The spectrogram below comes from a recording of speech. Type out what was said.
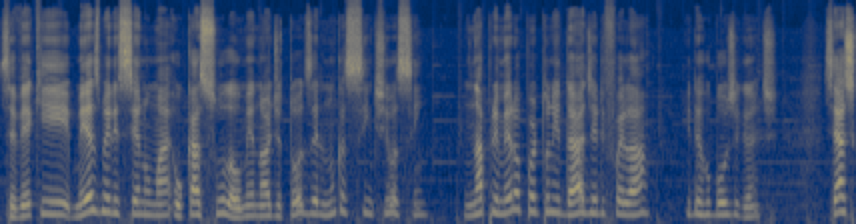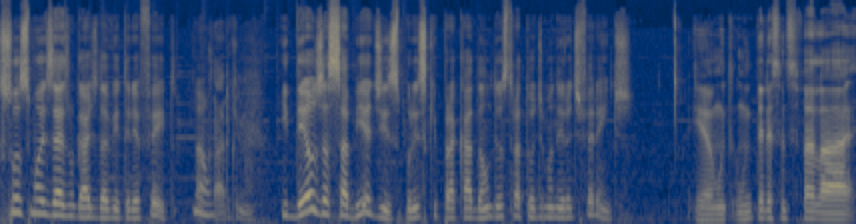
Você vê que, mesmo ele sendo uma- o caçula, o menor de todos, ele nunca se sentiu assim. Na primeira oportunidade, ele foi lá e derrubou o gigante. Você acha que se fosse Moisés no lugar de Davi, teria feito? Não. Claro que não. E Deus já sabia disso, por isso que para cada um Deus tratou de maneira diferente. E é muito, muito interessante você falar,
